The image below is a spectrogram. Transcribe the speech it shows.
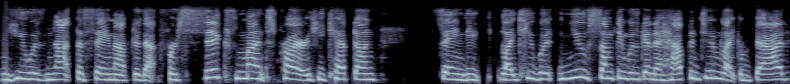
And he was not the same after that. For six months prior, he kept on saying the like he would knew something was going to happen to him, like a bad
